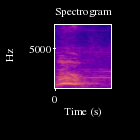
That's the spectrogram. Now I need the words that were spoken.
Huh!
